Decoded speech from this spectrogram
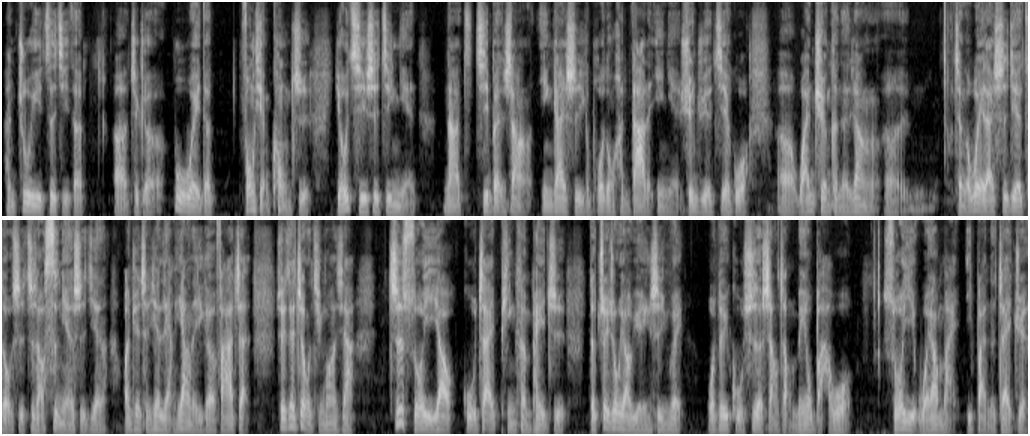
很注意自己的呃这个部位的风险控制，尤其是今年。那基本上应该是一个波动很大的一年，选举的结果，呃，完全可能让呃整个未来世界走势至少四年时间，完全呈现两样的一个发展。所以在这种情况下，之所以要股债平衡配置的最重要原因，是因为我对股市的上涨没有把握，所以我要买一半的债券。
